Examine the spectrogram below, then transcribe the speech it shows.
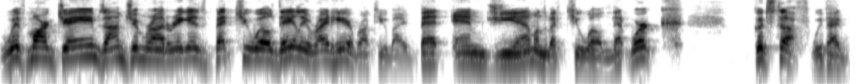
With Mark James, I'm Jim Rodriguez. BetQL Daily right here, brought to you by BetMGM on the BetQL network. Good stuff. We've had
